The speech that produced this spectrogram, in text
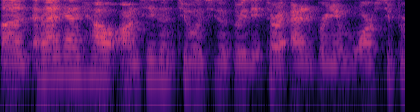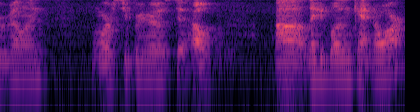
and I like how on season two and season three they started adding bringing more supervillains, more superheroes to help uh, Ladybug and Cat Noir.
